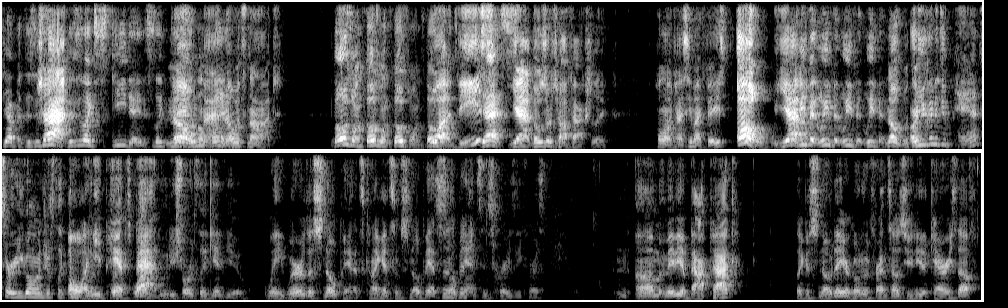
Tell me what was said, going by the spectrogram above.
Yeah, but this is Chat. This is like ski day. This is like No, man. No, it's not. those ones. Those ones. Those ones. Those what? ones. These? Yes. Yeah, those are tough actually. Hold on. Can I see my face? Oh, yeah. Leave it, leave it, leave it, leave it. No, Are the- you gonna do pants or are you going just like? The, Oh, I the- need pants bad. booty shorts they give you. Wait, where are the snow pants? Can I get some snow pants? in Snow pants is crazy, Chris. Um, maybe a backpack, like a snow day or going to a friend's house. You need to carry stuff.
